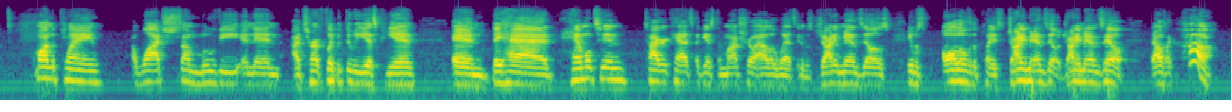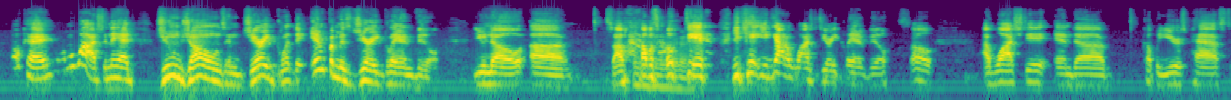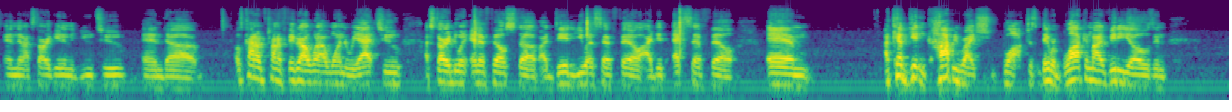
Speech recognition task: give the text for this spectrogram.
I'm on the plane. I watched some movie and then I turned flipping through ESPN and they had Hamilton Tiger Cats against the Montreal Alouettes. It was Johnny Manziel's. It was all over the place. Johnny Manziel, Johnny Manziel. And I was like, huh, okay, I'm gonna watch. And they had June Jones and Jerry, Glen- the infamous Jerry Glanville. You know, uh, so I, I was hooked in. You can't, you gotta watch Jerry Glanville. So I watched it, and uh, a couple years passed, and then I started getting into YouTube, and uh, I was kind of trying to figure out what I wanted to react to. I started doing NFL stuff. I did USFL. I did XFL, and I kept getting copyright blocked. Just they were blocking my videos, and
